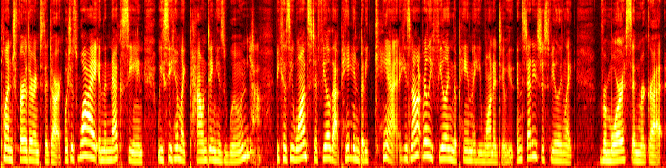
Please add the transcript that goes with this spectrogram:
plunge further into the dark, which is why in the next scene we see him like pounding his wound Yeah. because he wants to feel that pain, but he can't. He's not really feeling the pain that he wanted to. He, instead, he's just feeling like remorse and regret.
